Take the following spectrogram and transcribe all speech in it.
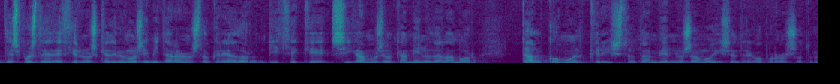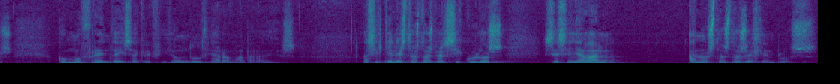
Después de decirnos que debemos imitar a nuestro Creador, dice que sigamos el camino del amor, tal como el Cristo también nos amó y se entregó por nosotros, como ofrenda y sacrificio, un dulce aroma para Dios. Así que en estos dos versículos se señalan a nuestros dos ejemplos,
